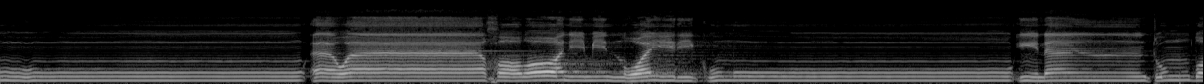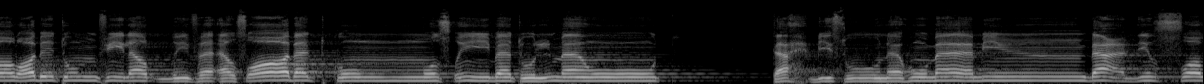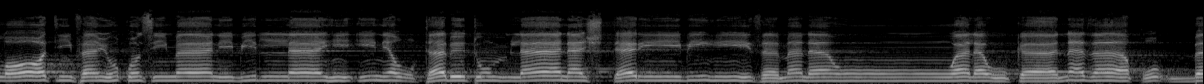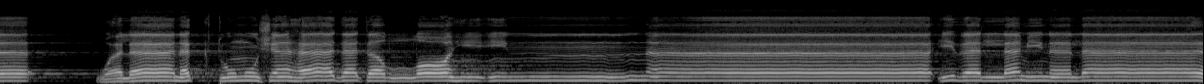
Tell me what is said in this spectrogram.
أو آخران من غيركم إن أنتم ضربتم في الأرض فأصابتكم مصيبة الموت تحبسونهما من بعد الصلاة فيقسمان بالله إن ارتبتم لا نشتري به ثمنا ولو كان ذا قربى. ولا نكتم شهادة الله إنا إذا لمن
